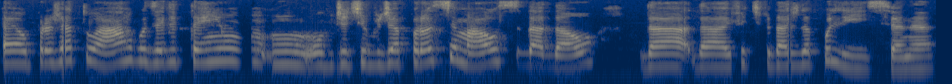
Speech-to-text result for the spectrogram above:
É, o projeto Argos ele tem um, um objetivo de aproximar o cidadão da, da efetividade da polícia, né?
